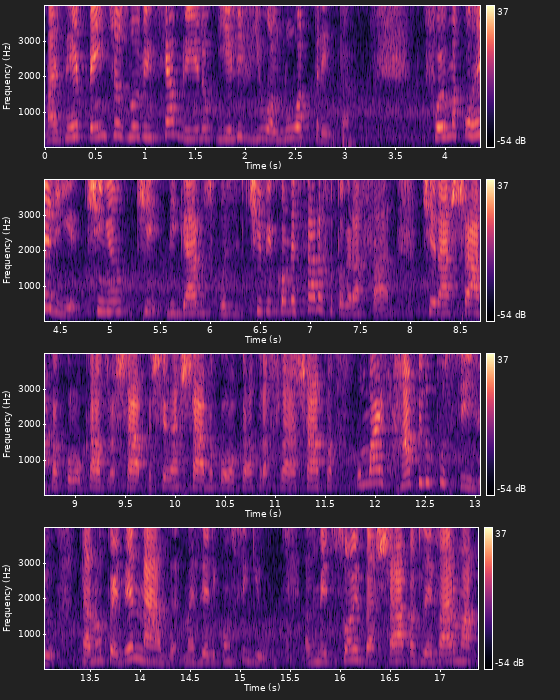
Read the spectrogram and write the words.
mas de repente as nuvens se abriram e ele viu a lua preta foi uma correria. Tinham que ligar o dispositivo e começar a fotografar. Tirar a chapa, colocar outra chapa, tirar a chapa, colocar outra chapa, o mais rápido possível, para não perder nada, mas ele conseguiu. As medições das chapas levaram à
